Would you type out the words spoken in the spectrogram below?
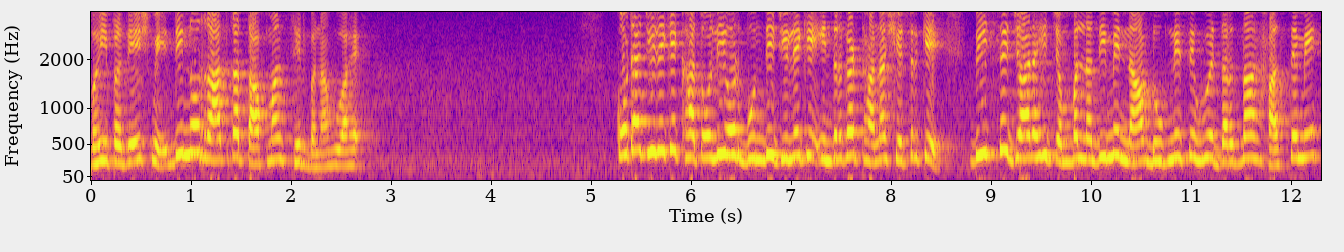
वहीं प्रदेश में दिन और रात का तापमान स्थिर बना हुआ है। कोटा ज़िले के खातोली और बूंदी ज़िले के इंद्रगढ़ थाना क्षेत्र के बीच से जा रही चंबल नदी में नाव डूबने से हुए दर्दनाक हादसे में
